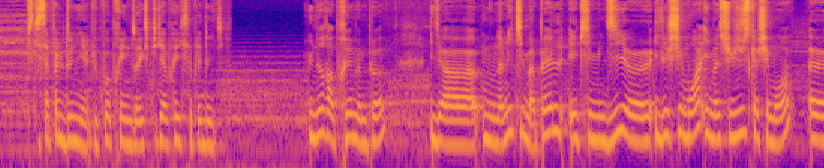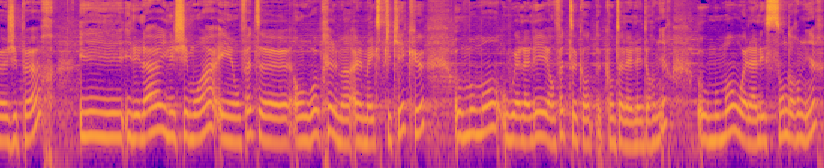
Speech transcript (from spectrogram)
Parce qu'il s'appelle Denis. Du coup, après, il nous a expliqué après qu'il s'appelait Denis. Une heure après, même pas, il y a mon ami qui m'appelle et qui me dit euh, il est chez moi, il m'a suivi jusqu'à chez moi, euh, j'ai peur, il, il, est là, il est chez moi et en fait, euh, en gros après elle m'a expliqué que au moment où elle allait, en fait quand, quand elle allait dormir, au moment où elle allait s'endormir,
